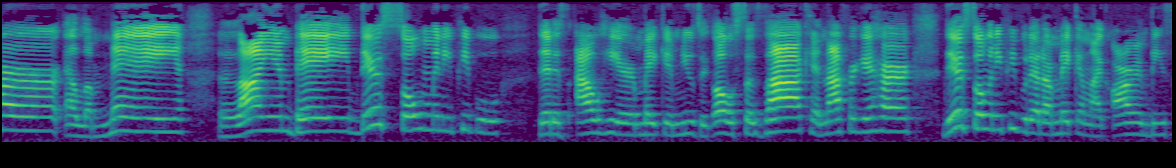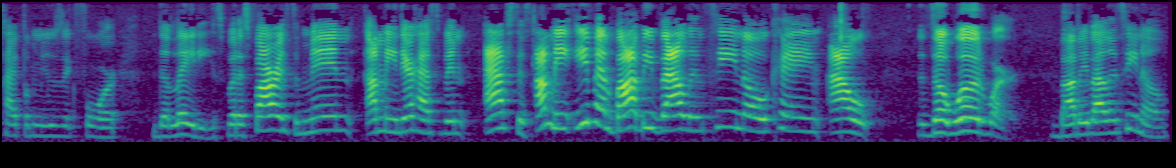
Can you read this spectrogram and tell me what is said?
her ella mai lion babe. There's so many people that is out here making music. Oh SZA, cannot forget her? There's so many people that are making like r&b type of music for the ladies. But as far as the men i mean there has been absence. I mean even bobby valentino came out the woodwork. Bobby valentino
